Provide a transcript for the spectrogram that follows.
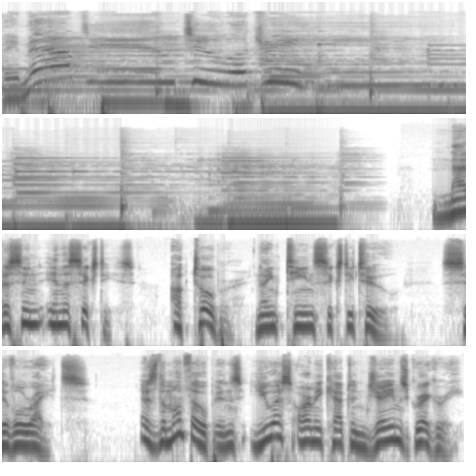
They melt into a dream. Madison in the 60s, October 1962. Civil Rights. As the month opens, U.S. Army Captain James Gregory,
